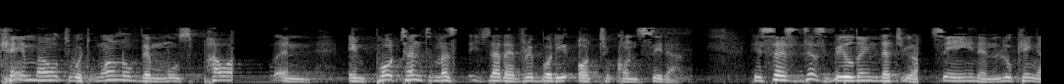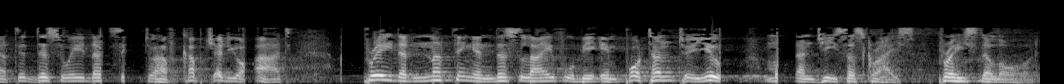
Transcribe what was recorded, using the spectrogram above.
came out with one of the most powerful and important message that everybody ought to consider. He says, this building that you are seeing and looking at it this way, that seems to have captured your heart. Pray that nothing in this life will be important to you more than Jesus Christ. Praise the Lord.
